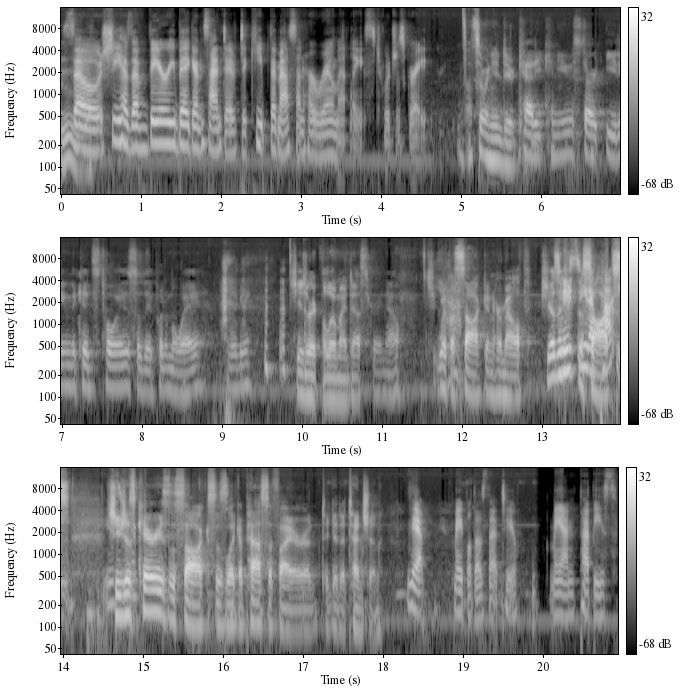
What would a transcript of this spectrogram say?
Ooh, So she has a very big incentive to keep the mess in her room at least, which is great. That's what we need to do. Caddy, can you start eating the kids' toys so they put them away? Maybe. She's right below my desk right now. She, With a sock in her mouth. She doesn't eat the just socks. She just just need carries the socks as like a pacifier to get attention. Yeah, Maple does that too. Man, puppies.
